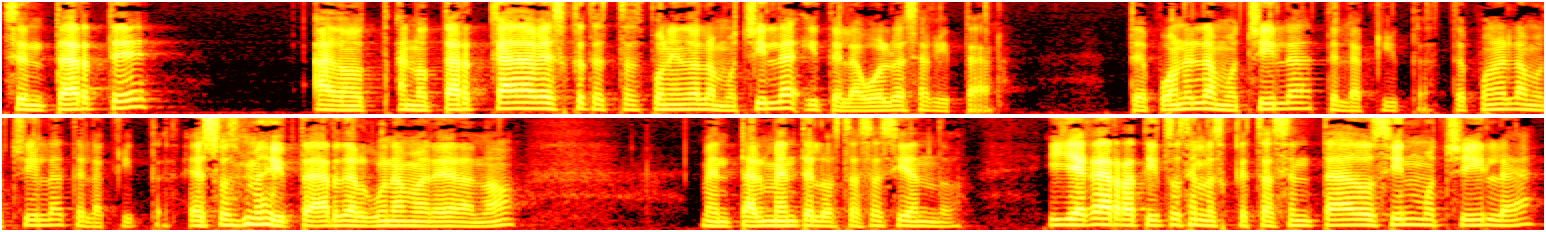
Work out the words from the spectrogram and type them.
sentarte a anotar cada vez que te estás poniendo la mochila y te la vuelves a quitar. Te pones la mochila, te la quitas. Te pones la mochila, te la quitas. Eso es meditar de alguna manera, ¿no? Mentalmente lo estás haciendo. Y llega ratitos en los que estás sentado sin mochila.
